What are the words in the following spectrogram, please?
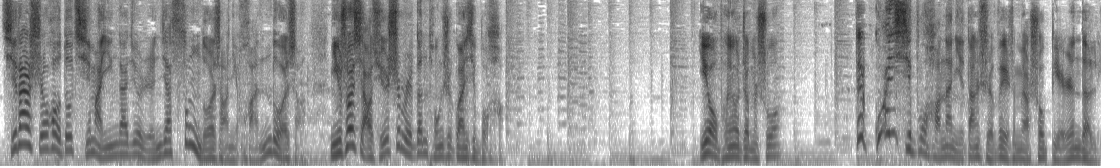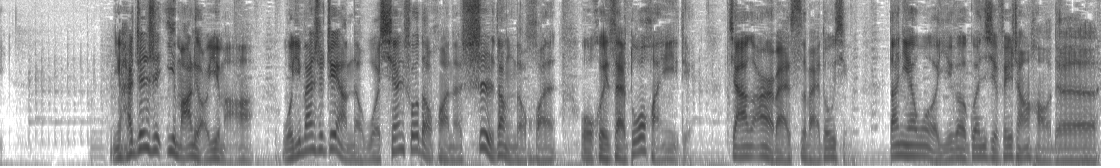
其他时候都起码应该就是人家送多少你还多少。你说小徐是不是跟同事关系不好？也有朋友这么说，但关系不好，那你当时为什么要收别人的礼？你还真是一码了一码啊！我一般是这样的，我先说的话呢，适当的还，我会再多还一点，加个二百四百都行。当年我有一个关系非常好的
